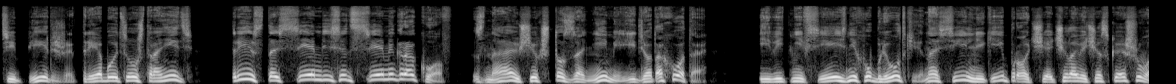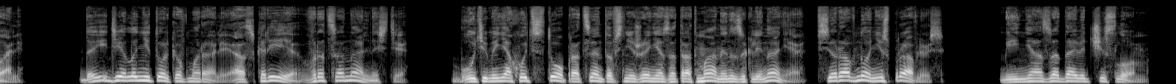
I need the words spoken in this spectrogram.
Теперь же требуется устранить 377 игроков, знающих, что за ними идет охота. И ведь не все из них ублюдки, насильники и прочая человеческая шваль. Да и дело не только в морали, а скорее в рациональности. Будь у меня хоть сто процентов снижения затрат маны на заклинания, все равно не справлюсь. Меня задавят числом.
